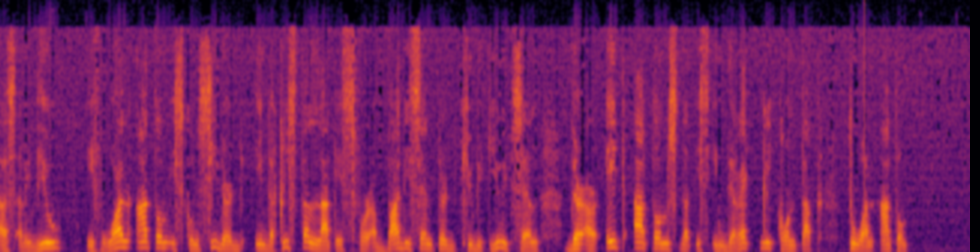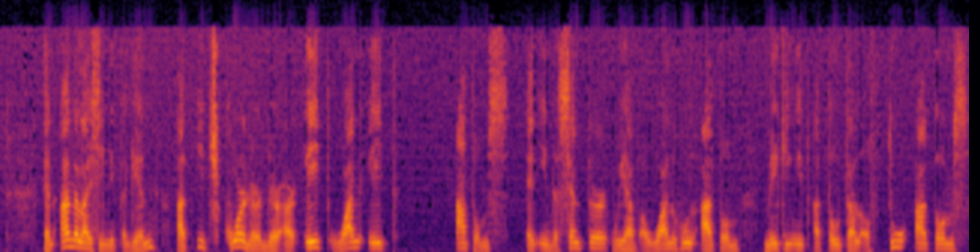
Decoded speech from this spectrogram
As a review, if one atom is considered in the crystal lattice for a body-centered cubic unit cell, there are 8 atoms that is indirectly contact to one atom. And analyzing it again, at each corner there are 8 1-8 atoms and in the center we have a one whole atom making it a total of two atoms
